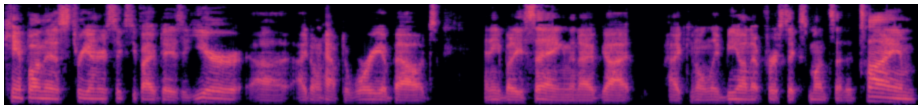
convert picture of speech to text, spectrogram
camp on this 365 days a year. Uh, I don't have to worry about anybody saying that I've got I can only be on it for six months at a time.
